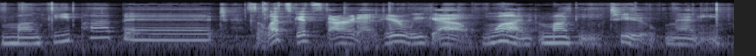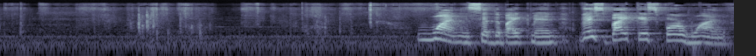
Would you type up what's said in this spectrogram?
monkey puppet. So let's get started. Here we go. One monkey too many. One, said the bikeman. This bike is for one.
